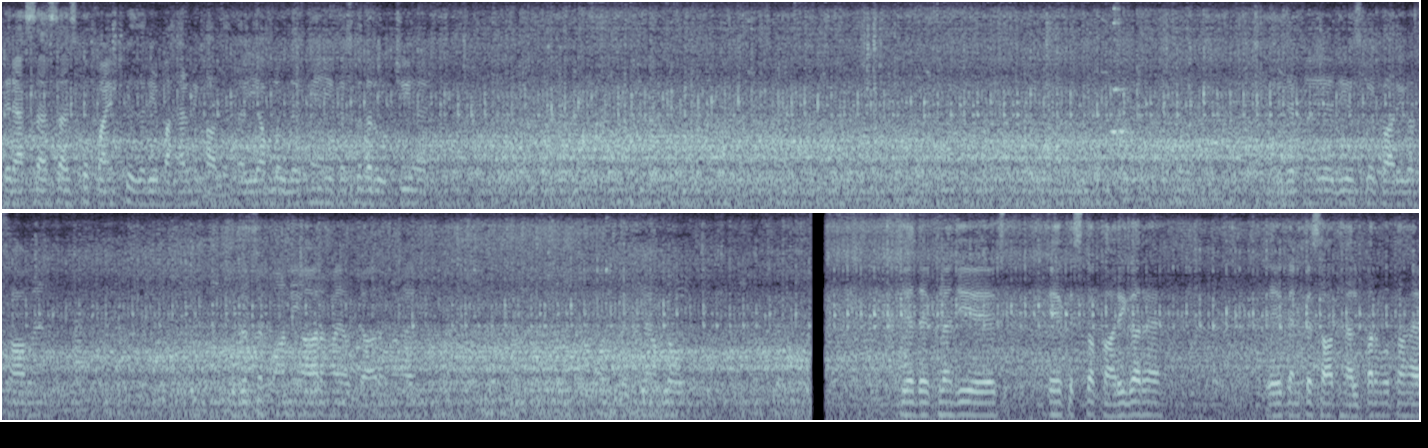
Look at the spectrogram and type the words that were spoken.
फिर ऐसा ऐसा इसको पाइप के ज़रिए बाहर निकाल देता है। ये आप लोग देखें, ये किस कदर ऊँची है। कारीगर साहब हैं। इधर से पानी आ रहा है और जा रहा है। हम लोग ये देख लें जी एक एक इसका कारीगर है, एक इनके साथ हेल्पर होता है।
